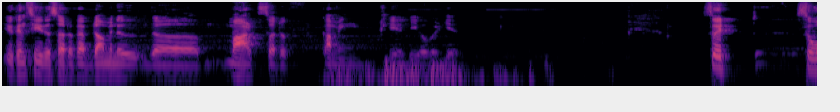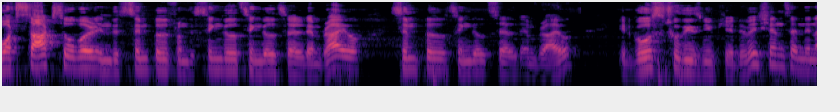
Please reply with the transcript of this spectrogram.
you can see the sort of abdominal the marks sort of coming clearly over here. So, it so what starts over in this simple from the single single celled embryo simple single celled embryo it goes through these nuclear divisions and then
